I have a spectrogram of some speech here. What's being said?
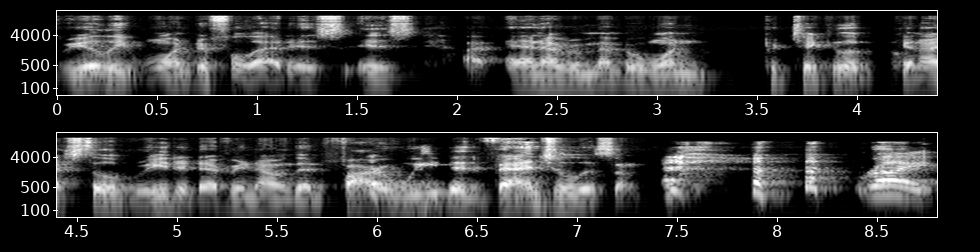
really wonderful at is is and i remember one particular book and i still read it every now and then fireweed evangelism. Right.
